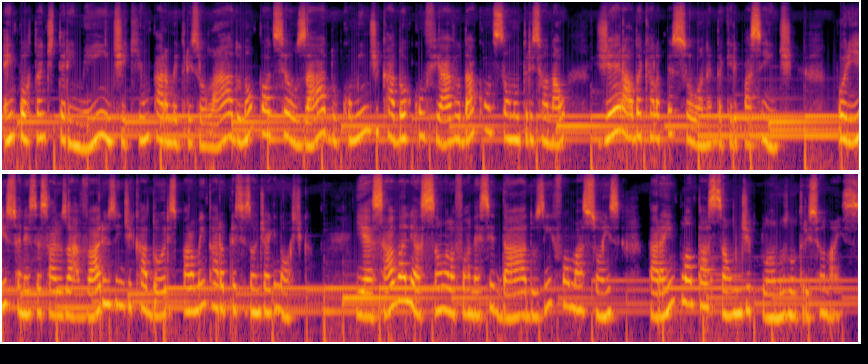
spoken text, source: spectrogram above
É importante ter em mente que um parâmetro isolado não pode ser usado como indicador confiável da condição nutricional geral daquela pessoa, né, daquele paciente. Por isso, é necessário usar vários indicadores para aumentar a precisão diagnóstica. E essa avaliação ela fornece dados e informações para a implantação de planos nutricionais.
